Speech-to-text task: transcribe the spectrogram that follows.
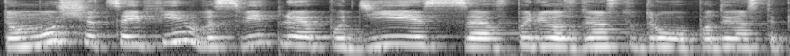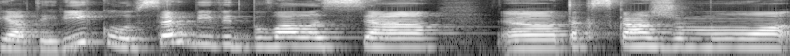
Тому що цей фільм висвітлює події з в період з 92 по 95 рік, коли в Сербії відбувалася, е, так скажемо.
